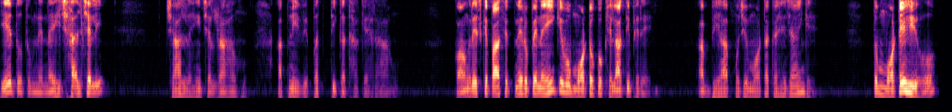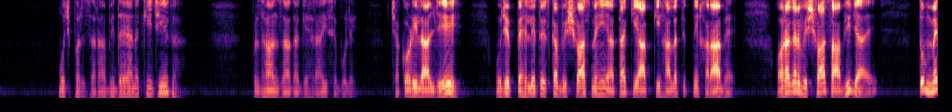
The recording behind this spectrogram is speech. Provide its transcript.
ये तो तुमने नई चाल चली। चाल नहीं चल रहा हूँ, अपनी विपत्ति कथा कह रहा हूँ। कांग्रेस के पास इतने रुपए नहीं कि वो मोटो को खिलाती फिरे। अब भी आप मुझे मोटा कहे जाएँगे? तुम मोटे ही हो। मुझ पर जरा भी दया न कीजिएगा। प्रधान ज़्यादा गहराई से बोले, चकोड़ी लाल जी, मुझे पहले तो इसका विश्वास नहीं आता कि आपकी हालत इतनी खराब है। और अगर विश्वास आ भी जाए तो मैं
